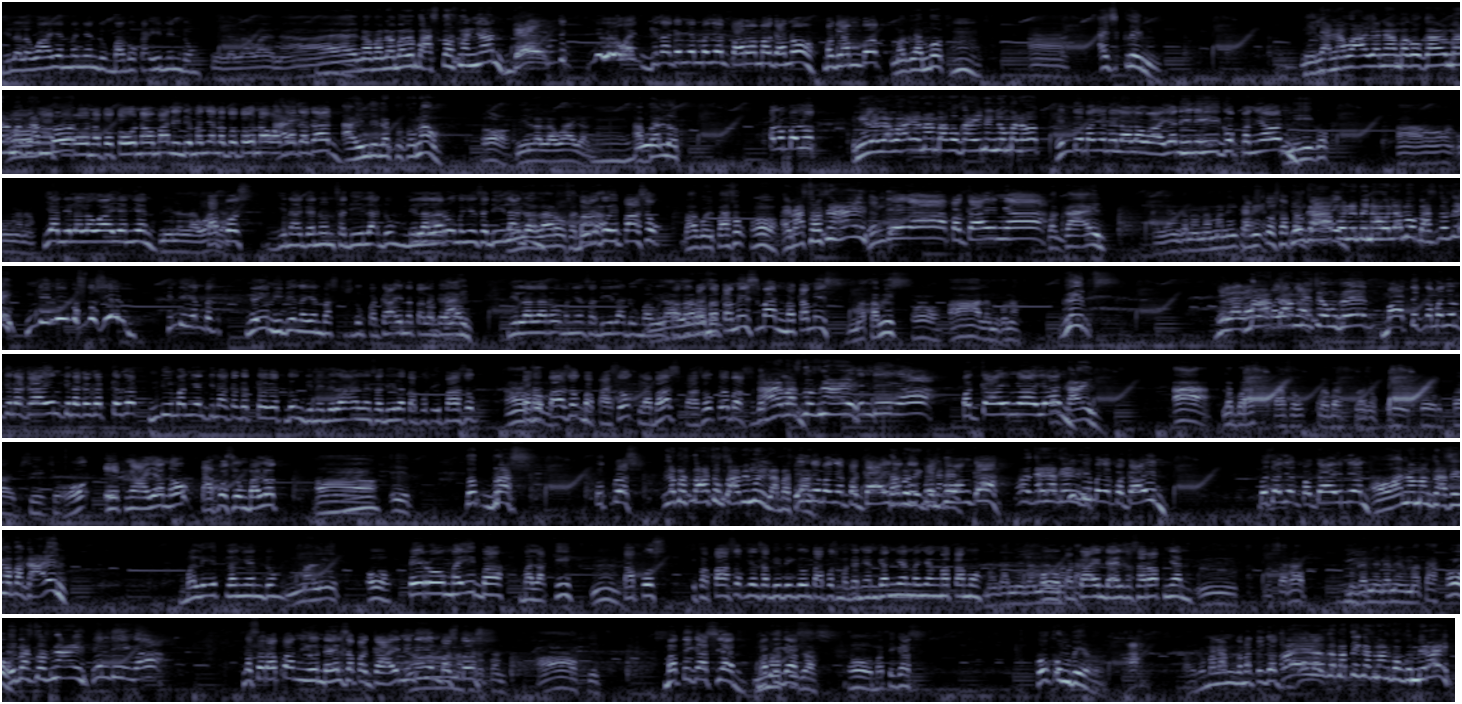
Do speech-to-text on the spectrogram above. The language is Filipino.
Nilalawayan man yan dong bago kainin dong. Nilalawayan. Ay, naman naman, bastos man yan. Hindi, nilalawayan. Ginaganyan man yan para mag ano, maglambot. Maglambot. Hmm. Ah, ice cream. Nilalawayan na bago ka man nga, maglambot. pero natutunaw man, hindi man yan natutunaw Ay. agad-agad. Ah, hindi natutunaw. Oh. Nilalawayan. Mm. Ah, balot. Anong balot? Nilalawayan man bago kainin yung balot. Hindi man yun nilalawayan, hinihigop man yun. Hinihigop. Ah, oo, oo nga no. Yan, nilalawayan yan. Nilalawayan. Tapos, ginaganon sa dila dong. Nilalaro man yan sa dila dong. Nilalaro sa dila. Bago ipasok. bago ipasok. Oh. Ay, bastos nga eh. Hindi nga, pagkain nga. Pagkain. Ayan ka na naman eh. Kani, Bastos na yung pagkain. kahapon yung pinahula mo, bastos eh. Hindi, hindi, bastos yan. Hindi yan bastos. Ngayon, hindi na yan bastos dong. Pagkain na talaga Pagkain. yan. Nilalaro man yan sa dila dong bago ipasok. Nilalaro Ay, sa- matamis man, matamis. Matamis. Oh. Ah, alam ko na. Grapes. Nilalaro pa yan Matamis nga. yung grapes. Matik naman yun kinakain, kinakagat-kagat. Hindi man yan kinakagat-kagat dong. Dinilaan lang sa dila tapos ipasok. Ah, Pasok-pasok ba? Pasok, labas, pasok, labas. Ganun Ay, bastos nga eh. Hindi nga. Pagkain nga yan. Pagkain. Ah, labas, pasok, labas, pasok. 3, 4, 5, 6, oh, 8 nga yan, no? Tapos yung balot. Ah, it. Toothbrush. Toothbrush. Labas, pasok, sabi mo eh. Labas, Hindi pasok. man yan pagkain. Ang Tapos yung toothbrush buwang ka. Ah, kaya, kaya. Hindi man yan pagkain. Basta yan, pagkain yan. Oh, ano mang klase ng pagkain? Maliit lang yan, dong. Maliit. Oh, pero may iba, malaki. Mm. Tapos, ipapasok yan sa bibig doon, tapos maganyan-ganyan man yung mata mo. Maganda-ganda Oh, yung mata. pagkain dahil sa sarap niyan. Mm, masarap. Maganda-ganda yung mata. Oh. Eh, bastos nga eh. Hindi nga. Nasarapan yun dahil sa pagkain, hindi yun Ah, bastos. masarapan. Ah, okay. Matigas yan. Matigas. Matigas. Oh, matigas. Cucumber. Ah, ano man ang matigas? Ay, ano ka matigas man cucumber ay?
